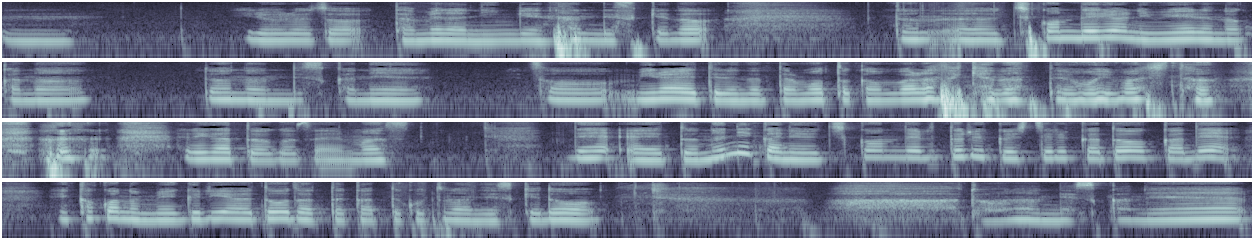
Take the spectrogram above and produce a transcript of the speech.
うん、いろいろとダメな人間なんですけど、ど打ち込んでるように見えるのかな？どうなんですかね？そう、見られてるんだったらもっと頑張らなきゃなって思いました。ありがとうございます。で、えっ、と、何かに打ち込んでる、努力してるかどうかで、過去の巡り合いはどうだったかってことなんですけど、はあ、どうなんですかね。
